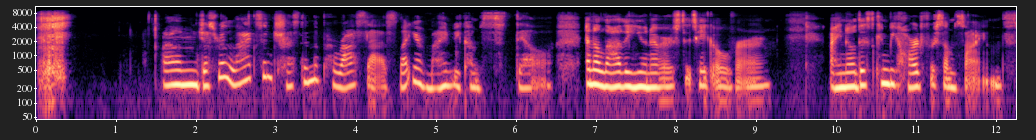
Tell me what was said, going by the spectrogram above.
Um, just relax and trust in the process. Let your mind become still and allow the universe to take over. I know this can be hard for some signs.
